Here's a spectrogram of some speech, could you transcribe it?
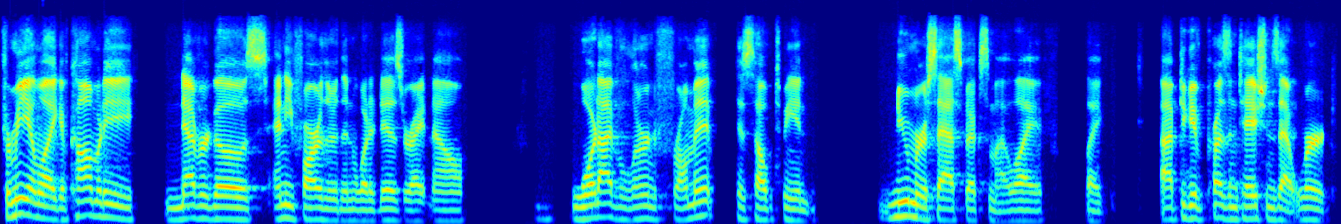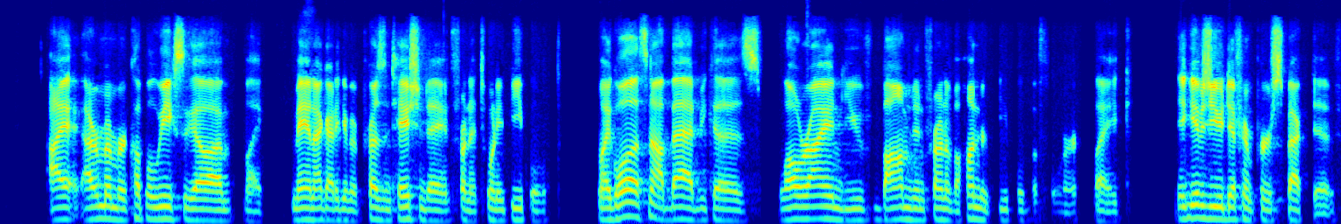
For me, I'm like, if comedy never goes any farther than what it is right now, what I've learned from it has helped me in numerous aspects of my life. Like, I have to give presentations at work. I, I remember a couple weeks ago, I'm like, man, I got to give a presentation day in front of 20 people. I'm like, well, that's not bad because, well, Ryan, you've bombed in front of 100 people before. Like, it gives you a different perspective.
